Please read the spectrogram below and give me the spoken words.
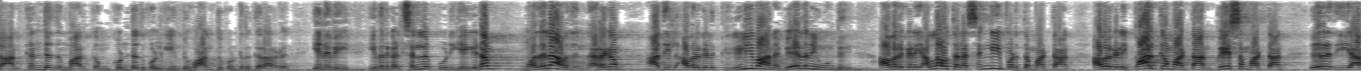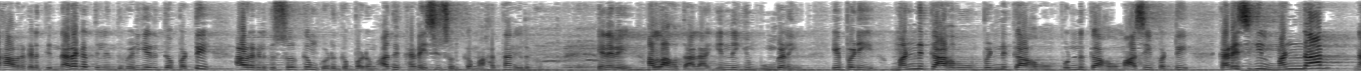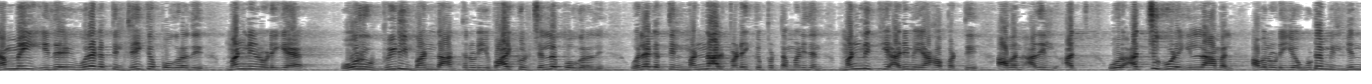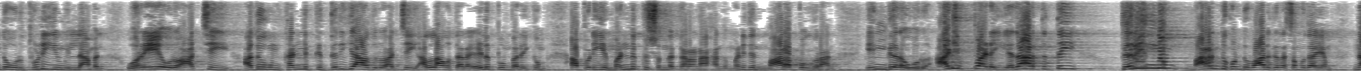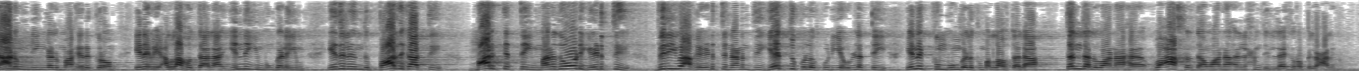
தான் கண்டது மார்க்கம் கொண்டது கொள்கை என்று வாழ்ந்து கொண்டிருக்கிறார்கள். எனவே இவர்கள் செல்லக்கூடிய இடம் முதலாவது நரகம். அதில் அவர்களுக்கு இழிவான வேதனை உண்டு. அவர்களை அல்லாஹ் தலா சங்கைப்படுத்த மாட்டான் அவர்களை பார்க்க மாட்டான் பேச மாட்டான். இறுதியாக அவர்களுக்கு நரகத்திலிருந்து வெளியெடுத்தப்பட்டு அவர்களுக்கு சொர்க்கம் கொடுக்கப்படும். அது கடைசி சொர்க்கமாகத்தான் இருக்கும். எனவே அல்லாஹு தாலா என்னையும் உங்களையும் இப்படி மண்ணுக்காகவும் பெண்ணுக்காகவும் பொண்ணுக்காகவும் ஆசைப்பட்டு கடைசியில் மண்தான் நம்மை இது உலகத்தில் ஜெயிக்கப் போகிறது. மண்ணினுடைய ஒரு பிடி மண் தான் தன்னுடைய வாய்க்குள் செல்ல போகிறது. உலகத்தில் மண்ணால் படைக்கப்பட்ட மனிதன் மண்ணுக்கு அடிமையாகப்பட்டு அவன் அதில் அச்- ஒரு அச்சு கூட இல்லாமல் அவனுடைய உடம்பில் எந்த ஒரு துளியும் இல்லாமல் ஒரே ஒரு அச்சை அதுவும் கண்ணுக்கு தெரியாத ஒரு அச்சை அல்லாஹு தாலா எழுப்பும் வரைக்கும் அப்படியே மண்ணுக்கு சொந்தக்காரனாக அந்த மனிதன் மாறப்போகிறான் என்கிற ஒரு அடிப்படை யதார்த்தத்தை தெரிந்தும் மறந்து கொண்டு வாழ்கிற சமுதாயம் நானும் நீங்களுமாக இருக்கிறோம். எனவே அல்லாஹு தாலா என்னையும் உங்களையும் இதிலிருந்து பாதுகாத்து மார்க்கத்தை மனதோடு எடுத்து விரிவாக எடுத்து நடந்து ஏற்றுக்கொள்ளக்கூடிய உள்ளத்தை எனக்கும் உங்களுக்கும் அல்லாஹு தாலா தந்தல்வானாக வாஹ்ரதாவான அலமதுல்லாஹி ரபில் ஆலமின்.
